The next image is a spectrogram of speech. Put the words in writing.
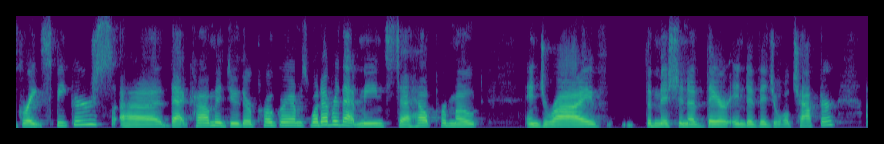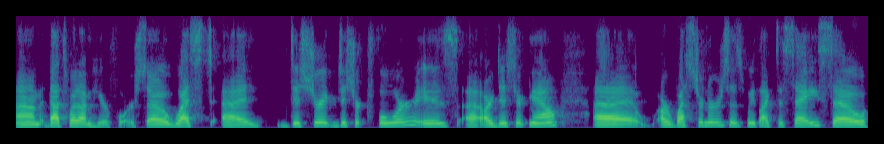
great speakers uh, that come and do their programs, whatever that means to help promote and drive the mission of their individual chapter. Um, that's what I'm here for. So, West uh, District, District 4 is uh, our district now, uh, our Westerners, as we like to say. So,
